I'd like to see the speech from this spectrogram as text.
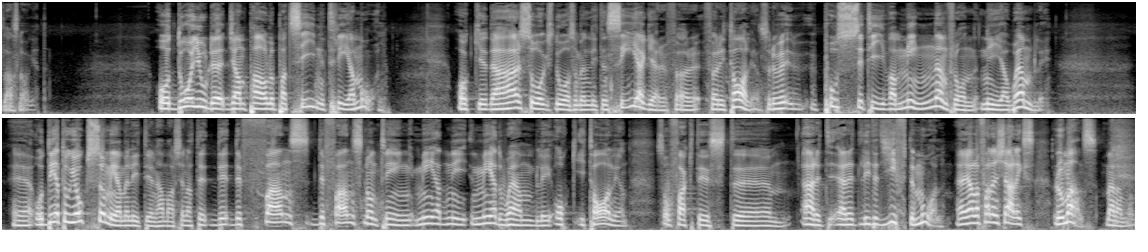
landslaget Och då gjorde Gianpaolo Pazzini tre mål. Och det här sågs då som en liten seger för, för Italien. Så det var positiva minnen från nya Wembley. Eh, och det tog jag också med mig lite i den här matchen, att det, det, det, fanns, det fanns någonting med, med Wembley och Italien som faktiskt eh, är, ett, är ett litet giftermål. Eh, I alla fall en kärleksromans mellan dem.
